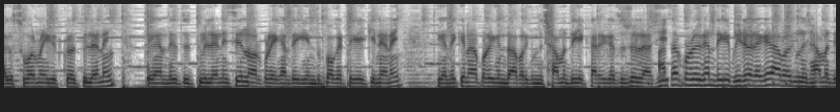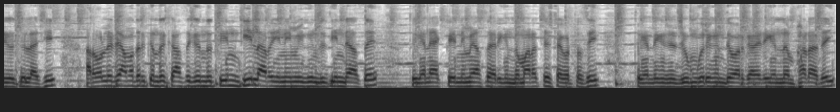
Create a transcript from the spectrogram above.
আগে সুপার মার্কেট করে তুলে নেই। তো এখান থেকে তুলে নিছি, নেওয়ার পরে এখান থেকে কিন্তু পকেট থেকে কিনে নেই। এখান থেকে কেনার পরে কিন্তু আবার কিন্তু সামনের দিকে গাড়ির কাছে চলে আসি। তারপরে এখান থেকে ভিডিও রেখে আবার কিন্তু সামনের দিকে চলে আসি। আর অলরেডি আমাদের কিন্তু কাছে কিন্তু তিন কিল আর এনিমি কিন্তু তিনটা আছে। তো এখানে একটা এনিমি আছে আর কিন্তু মারার চেষ্টা করতেছি। তো এখান থেকে জুম করে কিন্তু আর গাড়িটা কিন্তু ফাটা দেয়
